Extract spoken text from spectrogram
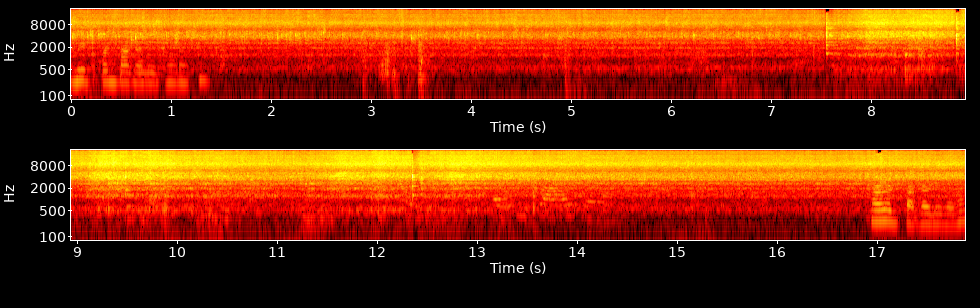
मीठ पण टाकायला थोडंसं. हळद टाकायची बघा.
